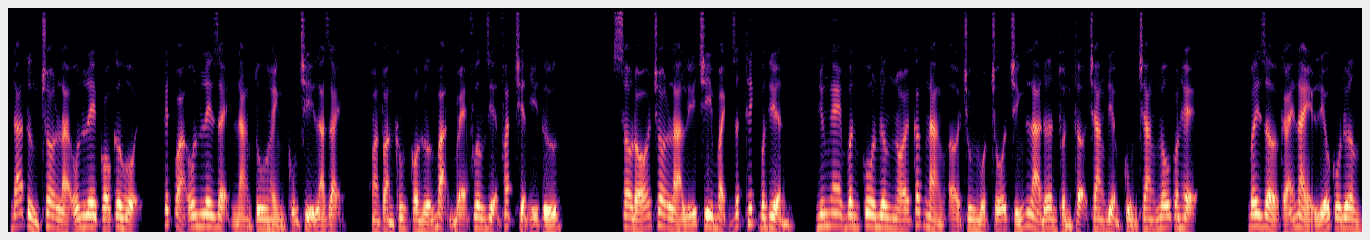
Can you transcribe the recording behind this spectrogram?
Đã từng cho là ôn lê có cơ hội, kết quả ôn lê dạy nàng tu hành cũng chỉ là dạy, hoàn toàn không có hướng bạn bè phương diện phát triển ý tứ. Sau đó cho là lý chi bạch rất thích vân thiện, nhưng nghe vân cô nương nói các nàng ở chung một chỗ chính là đơn thuần thợ trang điểm cùng trang ngẫu quan hệ. Bây giờ cái này liễu cô nương.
